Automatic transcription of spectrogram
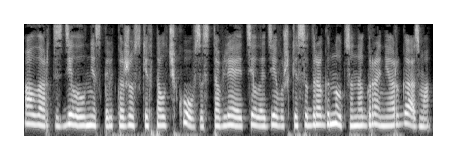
Аларт сделал несколько жестких толчков, заставляя тело девушки содрогнуться на грани оргазма.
